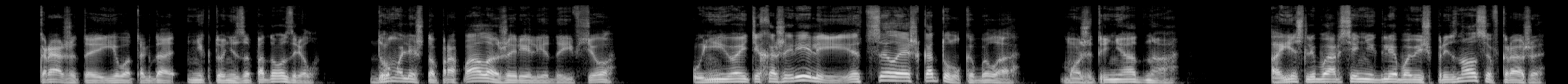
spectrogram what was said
— Кражи-то его тогда никто не заподозрил — Думали, что пропало ожерелье, да и все. У нее этих ожерелий целая шкатулка была. Может, и не одна. А если бы Арсений Глебович признался в краже,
